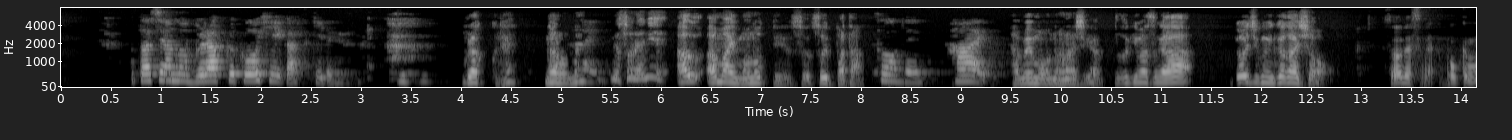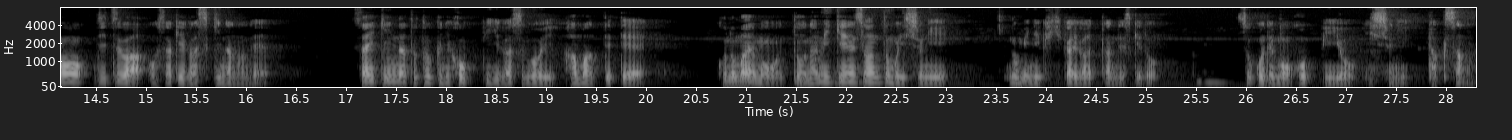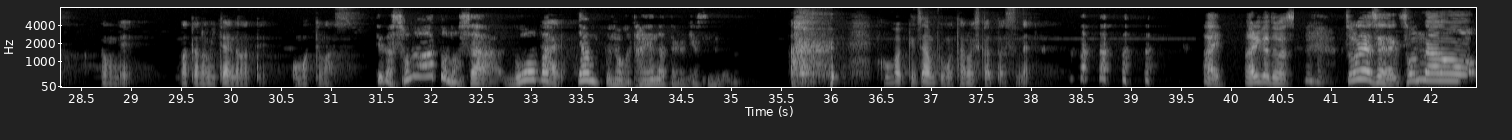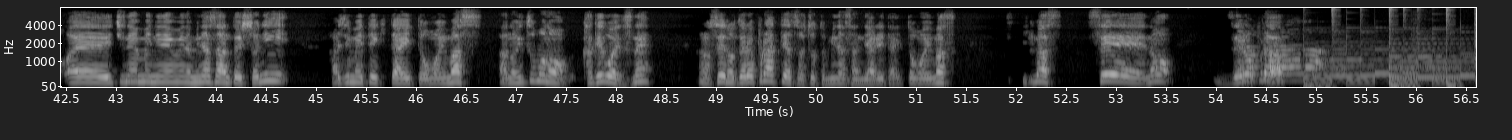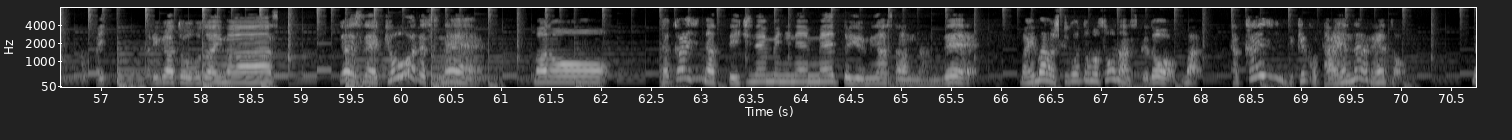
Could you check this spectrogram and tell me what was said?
私、あの、ブラックコーヒーが好きです。ブラックね。なるほどね。はい、で、それに合う甘いものっていう、そうそういうパターン。そうです。はい。食べ物の話が続きますが、洋一君いかがでしょう？そうですね。僕も実はお酒が好きなので、最近だと特にホッピーがすごいハマってて、この前も、と、波健さんとも一緒に飲みに行く機会があったんですけど、そこでもホッピーを一緒にたくさん飲んで、また飲みたいなって思ってます。ていうか、その後のさ、ゴーバックジャンプの方が大変だったような気がするんだけど。ゴーバックジャンプも楽しかったですね。はい、ありがとうございます。それではですね、そんなあの、えー、1年目、2年目の皆さんと一緒に始めていきたいと思います。あの、いつもの掛け声ですね。あの、せーのゼロプラってやつをちょっと皆さんでやりたいと思います。いきます。せーの、ゼロプラ。はい、ありがとうございます。ではですね、今日はですね、まあ、あの社会人になって1年目、2年目という皆さんなんで、まあ、今の仕事もそうなんですけど、まあ、社会人って結構大変だよねと。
